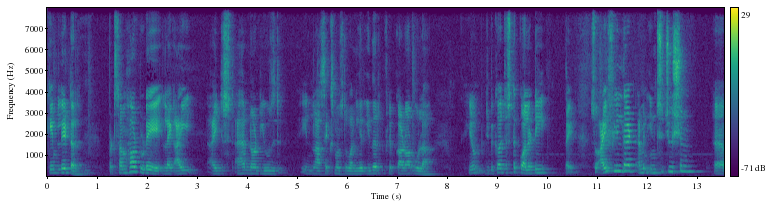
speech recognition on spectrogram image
came later, mm-hmm. but somehow today, like I, I just I have not used in last six months to one year either Flipkart or Ola, you know, because just the quality, right? So I feel that I mean institution uh,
